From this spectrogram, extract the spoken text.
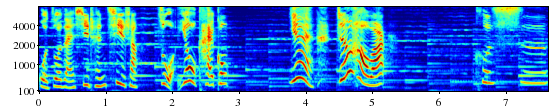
我坐在吸尘器上左右开工，耶，真好玩儿。可是，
